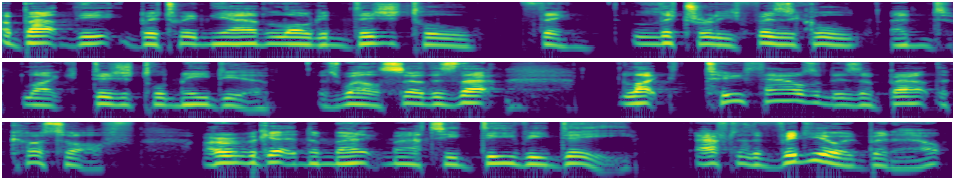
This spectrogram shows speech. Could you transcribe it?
about the between the analog and digital thing, literally physical and like digital media as well. So there's that. Like 2000 is about the cutoff. I remember getting the Menikmati DVD after the video had been out,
